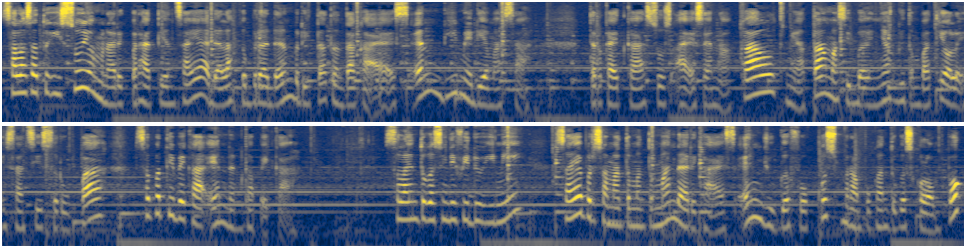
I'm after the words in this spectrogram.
Salah satu isu yang menarik perhatian saya adalah keberadaan berita tentang KASN di media massa. Terkait kasus ASN nakal, ternyata masih banyak ditempati oleh instansi serupa seperti BKN dan KPK. Selain tugas individu ini, saya bersama teman-teman dari KSN juga fokus merampungkan tugas kelompok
